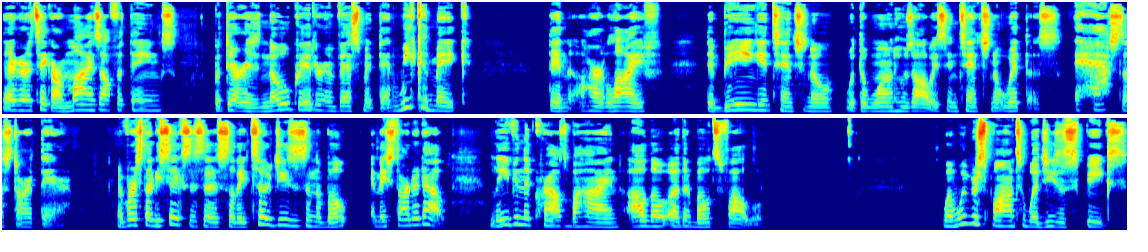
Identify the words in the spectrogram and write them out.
that are going to take our minds off of things. But there is no greater investment that we can make than our life, than being intentional with the one who's always intentional with us. It has to start there. In verse 36, it says, So they took Jesus in the boat and they started out, leaving the crowds behind, although other boats followed. When we respond to what Jesus speaks,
